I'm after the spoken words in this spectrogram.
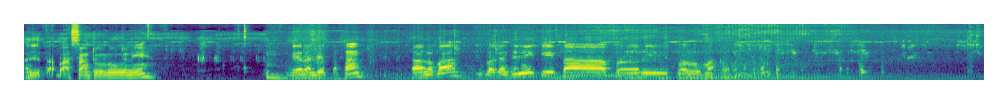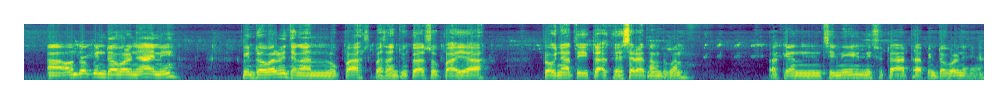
lanjut tak pasang dulu ini. Oke lanjut pasang. Jangan lupa di bagian sini kita beri volume nah untuk pin dowelnya ini pin dowel ini jangan lupa dipasang juga supaya bloknya tidak geser ya teman-teman. Bagian sini ini sudah ada pin dowelnya ya.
